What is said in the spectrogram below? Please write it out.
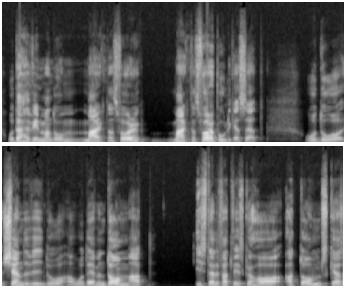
Och det här vill man då marknadsföra, marknadsföra på olika sätt. Och då kände vi då, och även de, att istället för att vi ska ha, att de ska,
